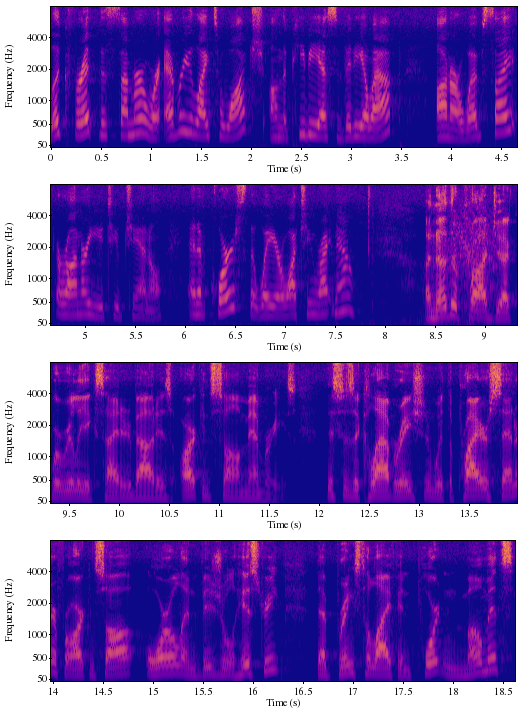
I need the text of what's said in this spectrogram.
look for it this summer wherever you like to watch on the PBS video app, on our website, or on our YouTube channel. And of course, the way you're watching right now. Another project we're really excited about is Arkansas Memories. This is a collaboration with the Pryor Center for Arkansas Oral and Visual History that brings to life important moments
